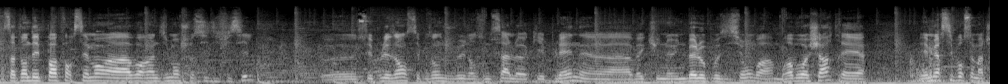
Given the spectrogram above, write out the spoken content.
On s'attendait pas forcément à avoir un dimanche aussi difficile. Euh, c'est plaisant, c'est plaisant de jouer dans une salle qui est pleine, euh, avec une, belle opposition. Bra- Bravo à Chartres et merci pour ce match.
